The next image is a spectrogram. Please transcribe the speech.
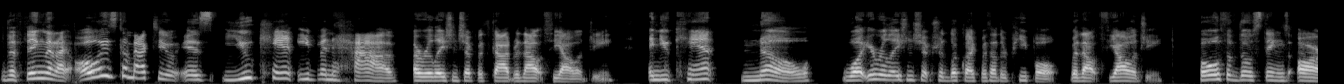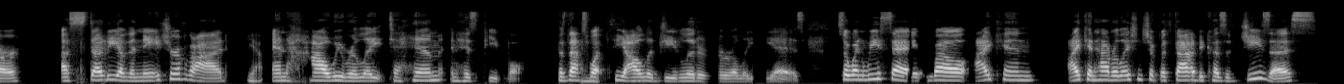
the thing that I always come back to is you can't even have a relationship with God without theology. And you can't know what your relationship should look like with other people without theology both of those things are a study of the nature of God yeah. and how we relate to him and his people because that's mm-hmm. what theology literally is. So when we say, well, I can I can have relationship with God because of Jesus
